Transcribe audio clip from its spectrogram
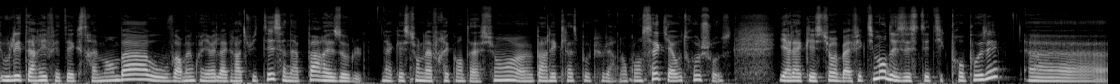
où, les tarifs étaient extrêmement bas, ou voire même quand il y avait de la gratuité, ça n'a pas résolu la question de la fréquentation euh, par les classes populaires. Donc on sait qu'il y a autre chose. Il y a la question, bah, effectivement, des esthétiques proposées, euh,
